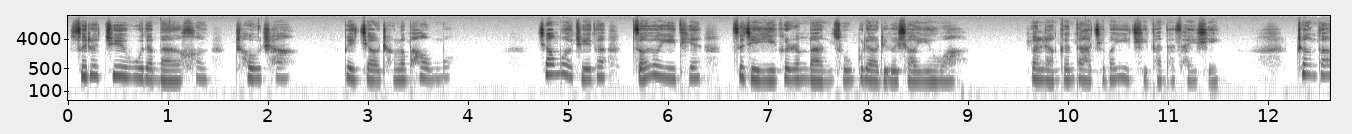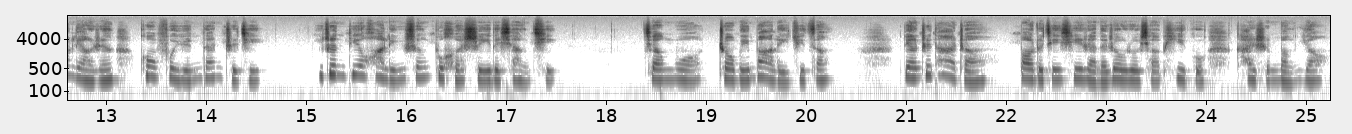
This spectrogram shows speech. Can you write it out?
随着巨物的蛮横抽插，被搅成了泡沫。江墨觉得总有一天自己一个人满足不了这个小淫娃，要两根大鸡巴一起干他才行。正当两人共赴云丹之际。一阵电话铃声不合时宜的响起，江墨皱眉骂了一句脏，两只大掌抱着金熙然的肉肉小屁股，开始猛腰、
